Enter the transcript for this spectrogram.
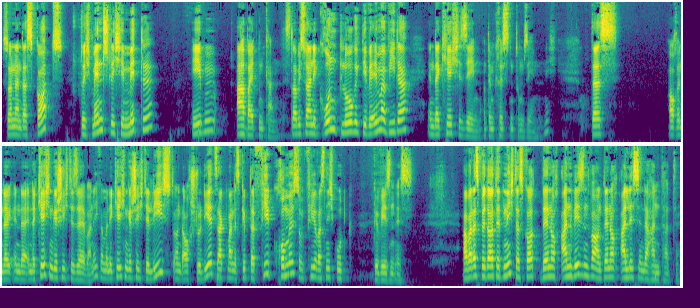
sondern dass Gott durch menschliche Mittel eben arbeiten kann. Das ist, glaube ich, so eine Grundlogik, die wir immer wieder in der Kirche sehen und im Christentum sehen, nicht? Dass auch in der, in der, in der Kirchengeschichte selber, nicht? Wenn man die Kirchengeschichte liest und auch studiert, sagt man, es gibt da viel Krummes und viel, was nicht gut gewesen ist. Aber das bedeutet nicht, dass Gott dennoch anwesend war und dennoch alles in der Hand hatte.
